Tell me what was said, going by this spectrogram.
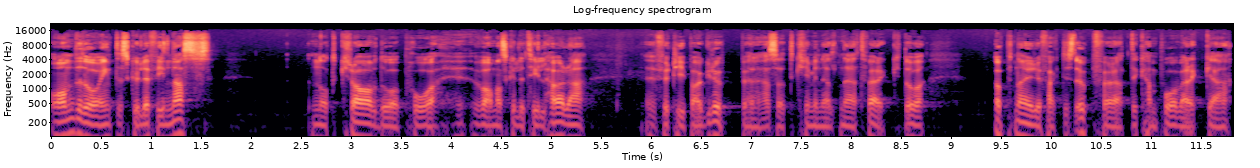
Och om det då inte skulle finnas något krav då på vad man skulle tillhöra eh, för typ av grupp, eh, alltså ett kriminellt nätverk, då öppnar ju det faktiskt upp för att det kan påverka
